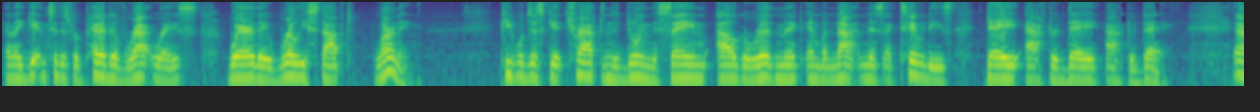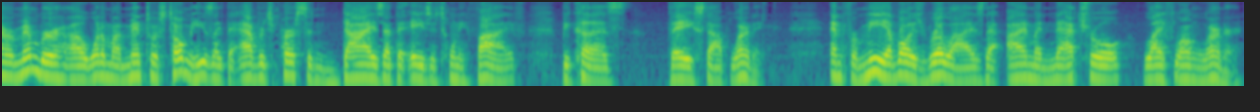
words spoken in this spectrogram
and they get into this repetitive rat race where they really stopped learning. People just get trapped into doing the same algorithmic and monotonous activities day after day after day. And I remember uh, one of my mentors told me, he's like, the average person dies at the age of 25 because they stop learning. And for me, I've always realized that I'm a natural lifelong learner.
